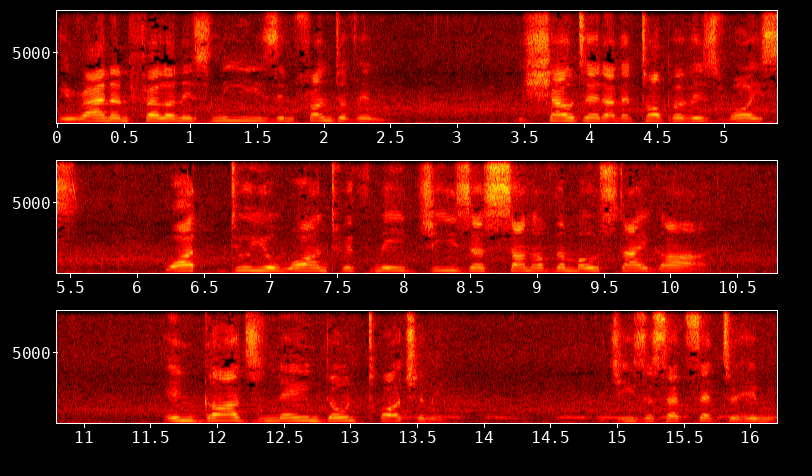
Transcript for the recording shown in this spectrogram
he ran and fell on his knees in front of him. He shouted at the top of his voice, What do you want with me, Jesus, Son of the Most High God? In God's name, don't torture me. Jesus had said to him,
